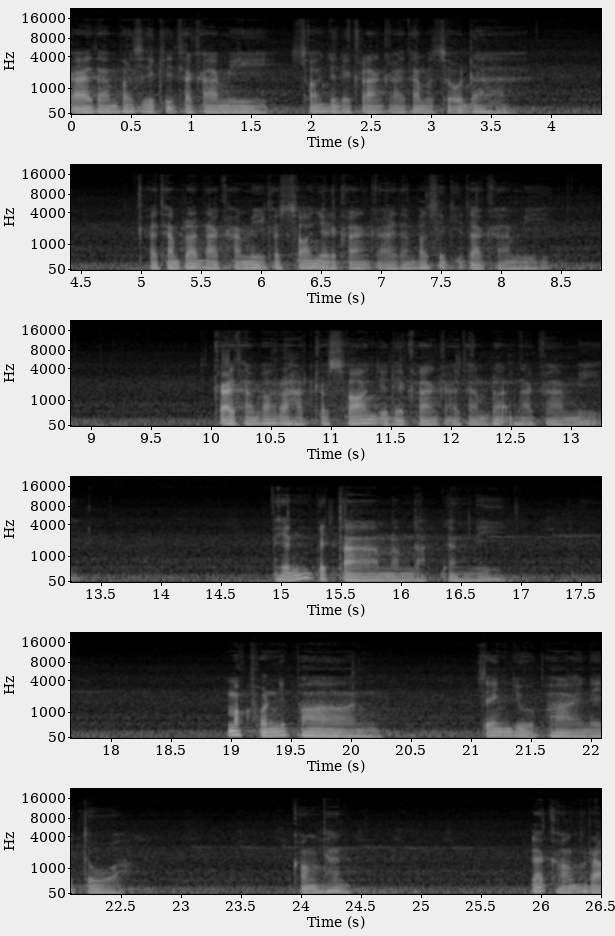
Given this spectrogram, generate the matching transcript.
กายธรรมพระสิกิตาคามี ซ่อนอยู่ในกลางกายธรรมโสดากายธรรมพระนาคามีก็ซ่อนอยู่ในกลางกายธรรมพระสิกิตาคามีกายธรรมพระรหัสก็ซ่อนอยู่ในกลางกายธรรมพระนาคามี เห็นไปตามลำดับอย่างนี้มรรคผลนิพพานจึงอยู่ภายในตัวของท่าน และของเรา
